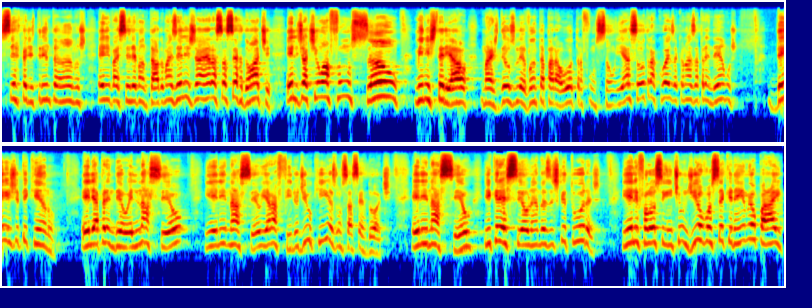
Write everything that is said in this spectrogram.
cerca de 30 anos, ele vai ser levantado, mas ele já era sacerdote, ele já tinha uma função ministerial, mas Deus levanta para outra função. E essa outra coisa que nós aprendemos desde pequeno. Ele aprendeu, ele nasceu e ele nasceu e era filho de Uquias, um sacerdote. Ele nasceu e cresceu lendo as Escrituras. E ele falou o seguinte: um dia eu vou ser que nem o meu pai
